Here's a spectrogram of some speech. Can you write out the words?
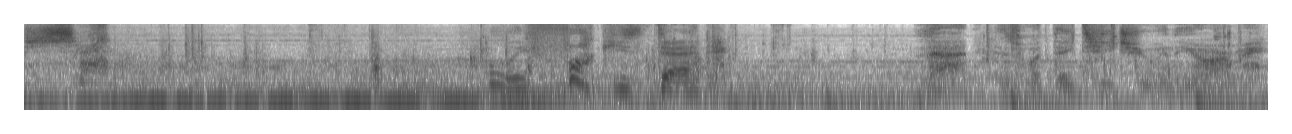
Shit! Holy fuck, he's dead. That is what they teach you in the army.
